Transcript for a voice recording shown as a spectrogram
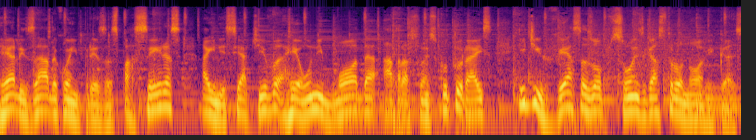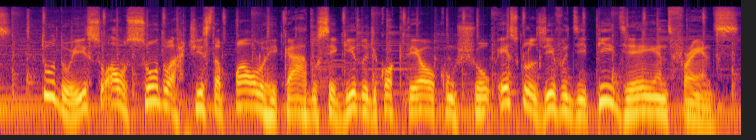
Realizada com empresas parceiras, a iniciativa reúne moda, atrações culturais e diversas opções gastronômicas. Tudo isso ao som do artista Paulo Ricardo, seguido de coquetel com show exclusivo de PJ and Friends.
